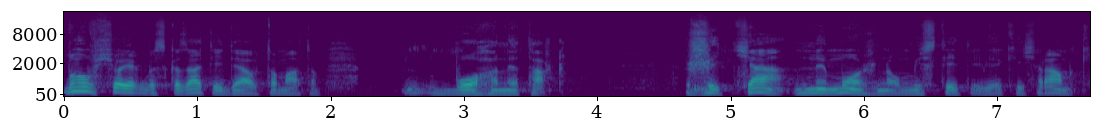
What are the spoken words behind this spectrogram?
Воно все, як би сказати, йде автоматом. Бога не так. Життя не можна вмістити в якісь рамки.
